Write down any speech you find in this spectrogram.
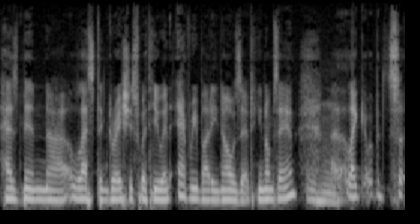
has been uh, less than gracious with you, and everybody knows it. You know what I'm saying? Mm-hmm. Uh, like, so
